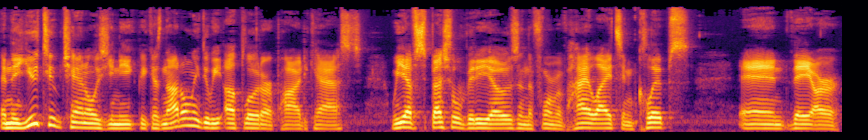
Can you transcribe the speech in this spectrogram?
And the YouTube channel is unique because not only do we upload our podcasts, we have special videos in the form of highlights and clips and they are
